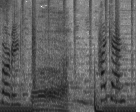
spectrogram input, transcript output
Hi, Barbie. Ugh. Hi, Ken.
